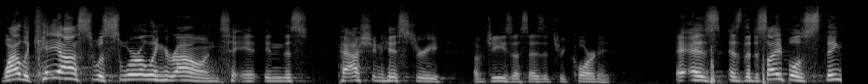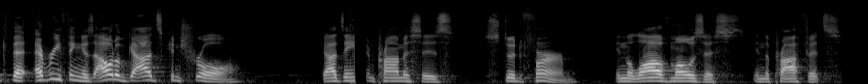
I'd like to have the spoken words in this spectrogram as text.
While the chaos was swirling around in, this passion history of Jesus as it's recorded, as, as the disciples think that everything is out of God's control, God's ancient promises stood firm in the law of Moses, in the prophets,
